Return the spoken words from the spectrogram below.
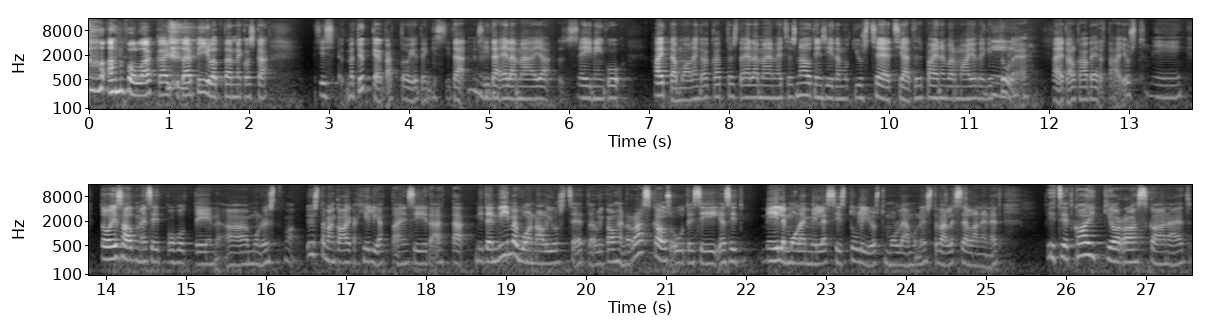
unfollaa kaikki tai piilottaa ne, koska siis mä tykkään katsoa jotenkin sitä, mm. sitä elämää ja se ei niinku, haittaa mua ollenkaan katsoa sitä elämää ja mä itse nautin siitä, mutta just se, että sieltä se paine varmaan jotenkin niin. tulee. Tai että alkaa vertaa just. Niin. Toisaalta me sitten puhuttiin äh, mun ystävän kanssa aika hiljattain siitä, että miten viime vuonna oli just se, että oli kauhean raskausuutisia ja sitten meille molemmille siis tuli just mulle ja mun ystävälle sellainen, että vitsi, että kaikki on raskaana, että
